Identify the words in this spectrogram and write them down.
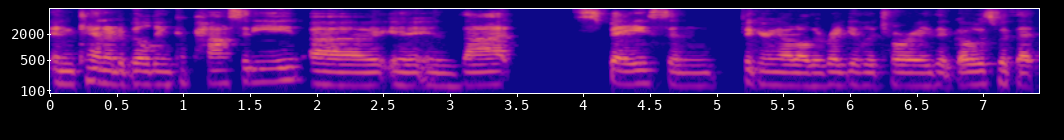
and Canada building capacity uh, in, in that space and figuring out all the regulatory that goes with it.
